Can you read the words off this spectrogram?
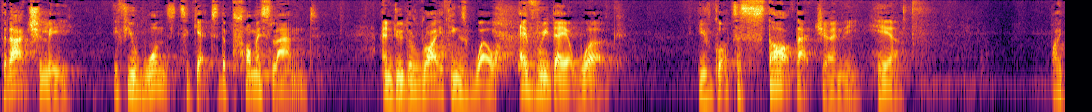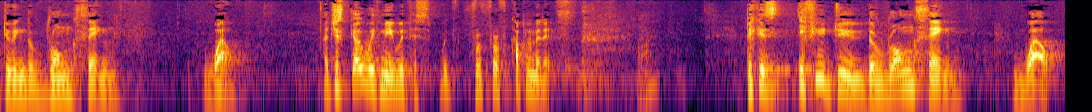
That actually, if you want to get to the promised land and do the right things well every day at work, you've got to start that journey here by doing the wrong thing well. Now just go with me with this with, for, for, a couple of minutes. Right? Because if you do the wrong thing well,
